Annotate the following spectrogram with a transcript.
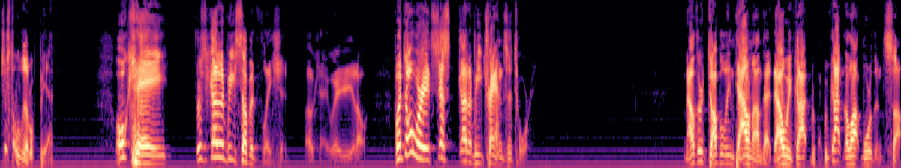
Just a little bit. Okay, there's going to be some inflation Okay, well, you know. But don't worry, it's just got to be transitory. Now they're doubling down on that. Now we've got we've gotten a lot more than some.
